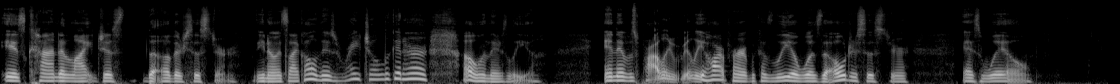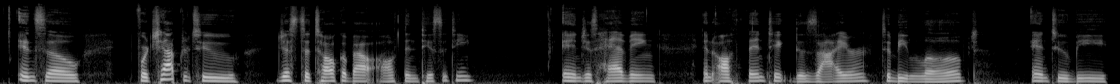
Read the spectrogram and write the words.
is kind of like just the other sister. You know, it's like, oh, there's Rachel, look at her. Oh, and there's Leah. And it was probably really hard for her because Leah was the older sister as well. And so for chapter two, just to talk about authenticity and just having an authentic desire to be loved and to be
